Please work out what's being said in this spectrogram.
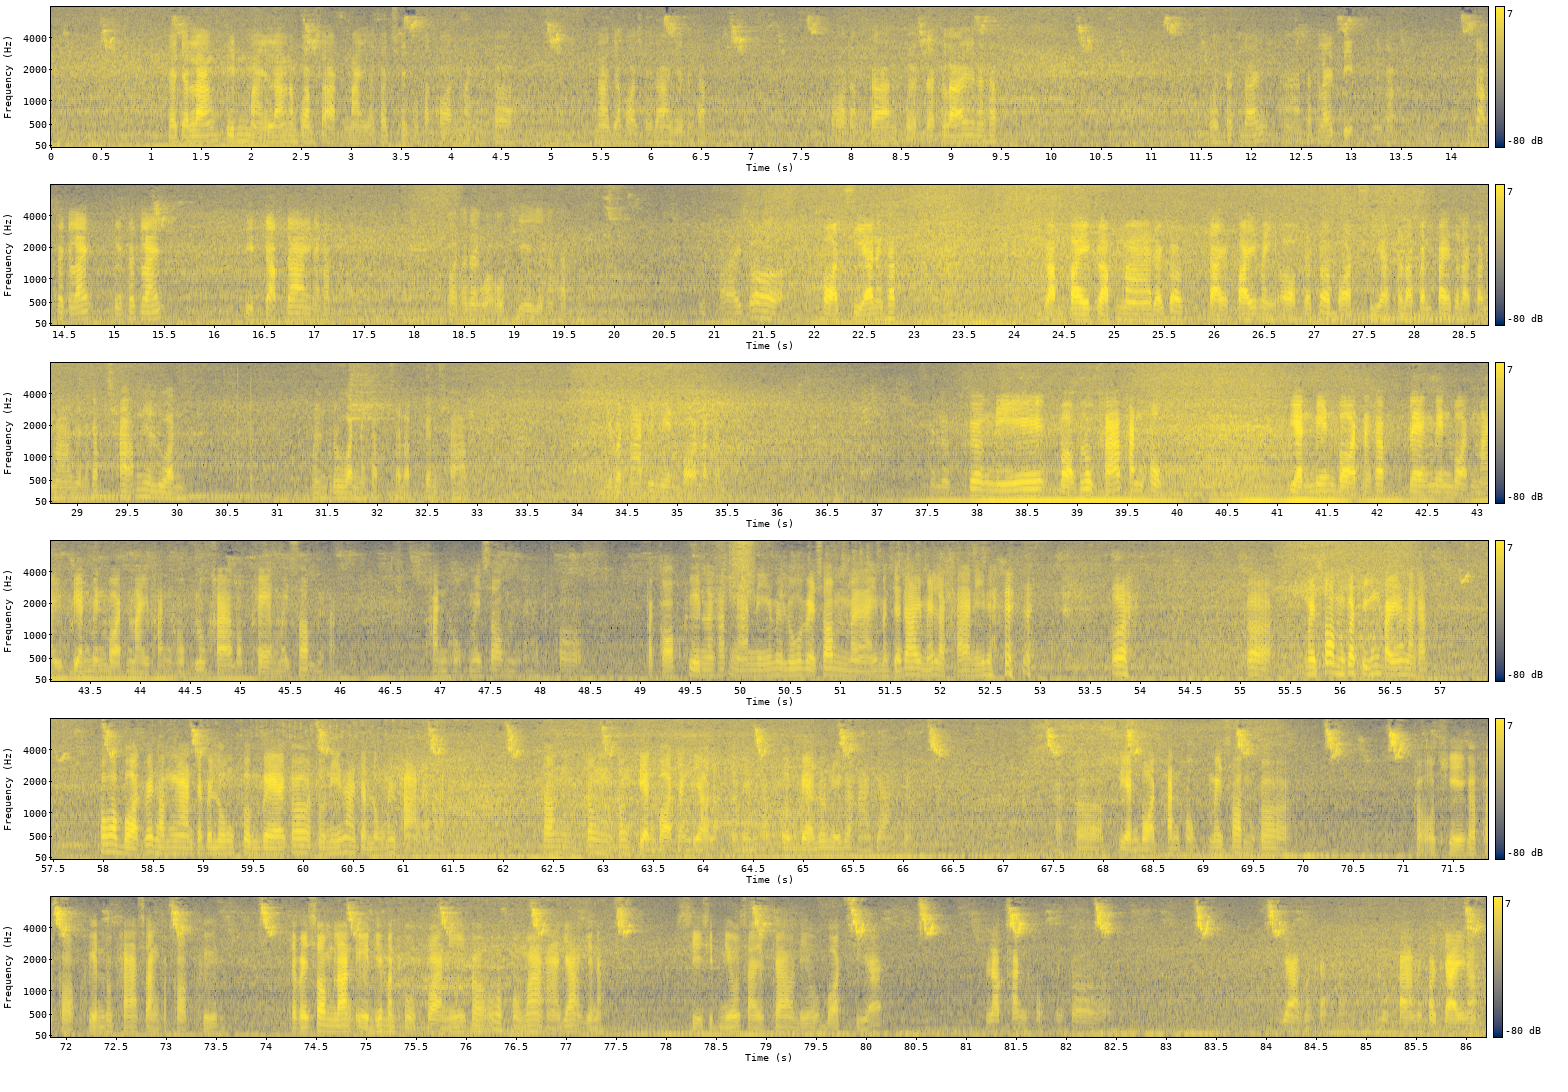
เราจะล้างพิ้นใหม่ล้างทำความสะอาดใหม่แล้วก็เช็คอุปกรณ์ใหม่ก็น่าจะพอใช้ได้อยู่นะครับ ก็ทำการเปิดแบ็คไลท์นะครับเปิดแบ็คไลท์อ่าแบ็คไลท์ติดนะครับดับแบ็คไลท์เปิดแบ็คไลท์ติดดับได้นะครับ ก็แสดงว่าโอเคอยู่นะครับ สุดท้ายก็บอร์ดเสียนะครับ กลับไปกลับมาแล้วก็จ่ายไฟใหม่ออก แล้วก็บอร์ดเสียสลับกันไปสลับกันมาอยู่นะครับชาร์ปเนี่ยรวน มันรวนนะครับสำหรับเครื่องชาร์ปมีปัญหาที่เมนบอร์ดแล้วครับสรุปเครื่องนี้บอกลูกค้าพันหกเปลี่ยนเมนบอร์ดนะครับ แปลงเมนบอร์ดใหม่ เปลี่ยนเมนบอร์ดใหม่พันหกลูกค้าบอกแพงไม่ซ่อมนะครับพันหกไม่ซ่อมนะครับ ก็ประกอบคืนแล้วครับ งานนี้ไม่รู้ไปซ่อมมาไหนมันจะได้ไหมราคานี้เนี่ยก็ไม่ซ่อมก็ทิ้งไปนะครับ เพราะว่าบอร์ดไม่ทำงานจะไปลงเฟิร์มแวร์ก็ตัวนี้น่าจะลงไม่ผ่านแล้วครับต้องต้องต้องเปลี่ยนบอร์ดอย่างเดียวละตัวนี้นะครับเฟิร์มแวร์รุ่นนี้ก็หายากครับครับก็เปลี่ยนบอร์ดพันหกไม่ซ่อมก็ ก็โอเคก็ประกอบคืนลูกค้าสั่งประกอบคืน จะไปซ่อมร้านอื่นที่มันถูกกว่านี้ก็โอ้ผมว่าหายากอยู่นะ สี่สิบนิ้วใส่เก้านิ้วบอร์ดเสีย รับพันหกก็ ยากเหมือนกันครับ ลูกค้าไม่เข้าใจเนาะ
